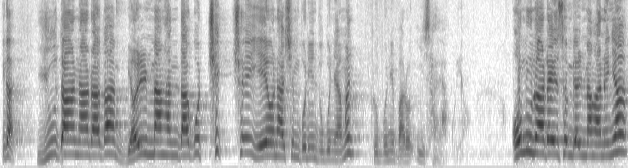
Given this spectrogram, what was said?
그러니까 유다 나라가 멸망한다고 최초에 예언하신 분이 누구냐면 그분이 바로 이사야고요. 어느 나라에서 멸망하느냐?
